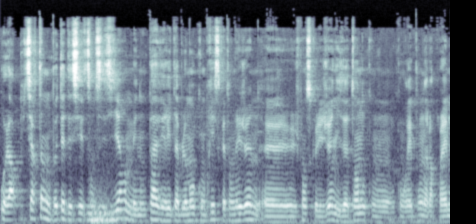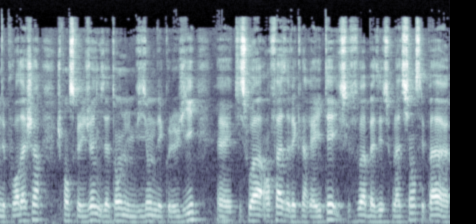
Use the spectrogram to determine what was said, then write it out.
ou alors certains ont peut-être essayé de s'en saisir, mais n'ont pas véritablement compris ce qu'attendent les jeunes. Euh, je pense que les jeunes, ils attendent qu'on réponde à leurs problèmes de pouvoir d'achat. Je pense que les jeunes, ils attendent une vision de l'écologie euh, qui soit en phase avec la réalité, et qui soit basée sur la science et pas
